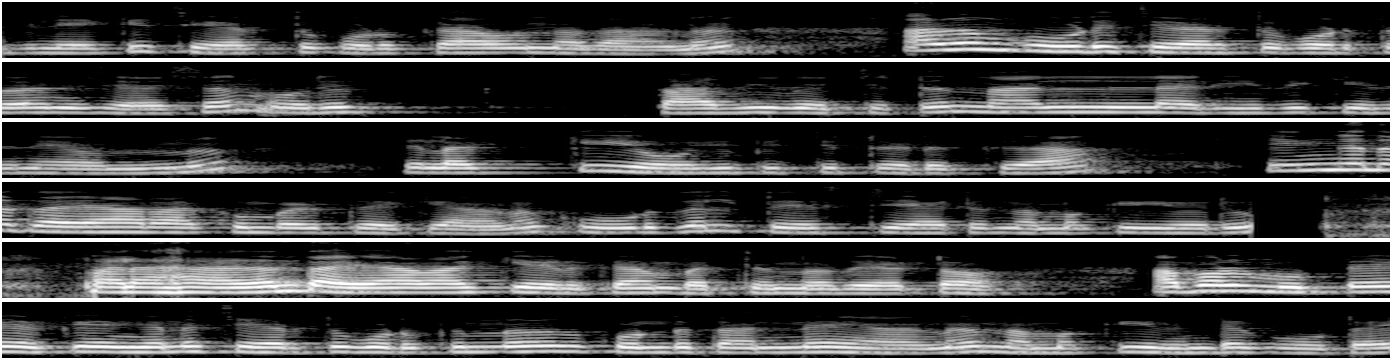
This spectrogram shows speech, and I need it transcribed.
ഇതിലേക്ക് ചേർത്ത് കൊടുക്കാവുന്നതാണ്. അതും കൂടി ചേർത്ത് കൊടുത്തതിന് ശേഷം ഒരു തവി വെച്ചിട്ട് നല്ല രീതിക്ക് ഇതിനെ ഒന്ന് ഇളക്കി യോജിപ്പിച്ചിട്ടെടുക്കുക. ഇങ്ങനെ തയ്യാറാക്കുമ്പോഴത്തേക്കാണ് കൂടുതൽ ടേസ്റ്റി ആയിട്ട് നമുക്ക് ഈ ഒരു പലഹാരം തയ്യാറാക്കി എടുക്കാൻ പറ്റുന്നത് കേട്ടോ. അപ്പോൾ മുട്ടയൊക്കെ ഇങ്ങനെ ചേർത്ത് കൊടുക്കുന്നത് കൊണ്ട് തന്നെയാണ് നമുക്ക് ഇതിന്റെ കൂടെ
